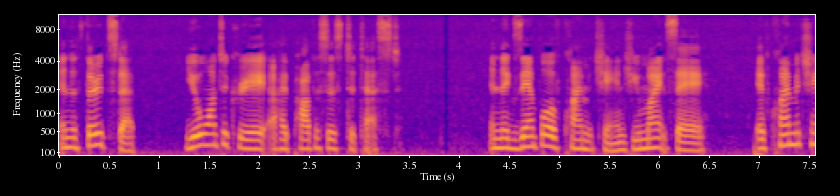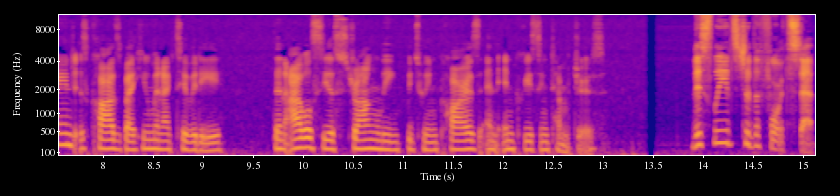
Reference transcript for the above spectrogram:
In the third step, you'll want to create a hypothesis to test. In an example of climate change, you might say, if climate change is caused by human activity, then I will see a strong link between cars and increasing temperatures. This leads to the fourth step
